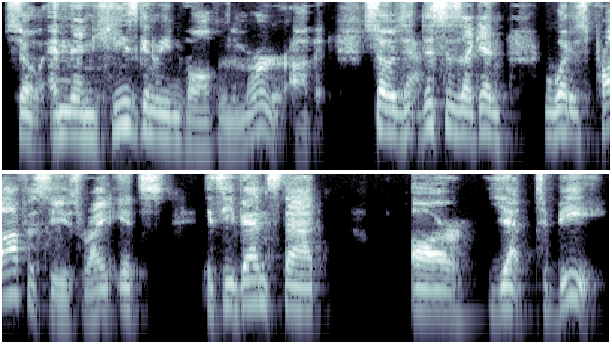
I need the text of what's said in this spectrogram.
So, and then he's going to be involved in the murder of it. So yeah. this is again what is prophecies, right? It's it's events that are yet to be.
